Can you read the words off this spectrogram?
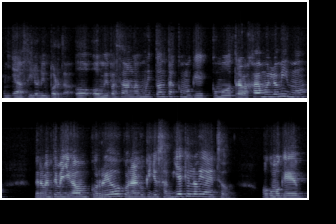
ya, filo, no importa. O, o me pasaban cosas muy tontas como que como trabajábamos lo mismo, de repente me llegaba un correo con algo que yo sabía que él lo había hecho. O como que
